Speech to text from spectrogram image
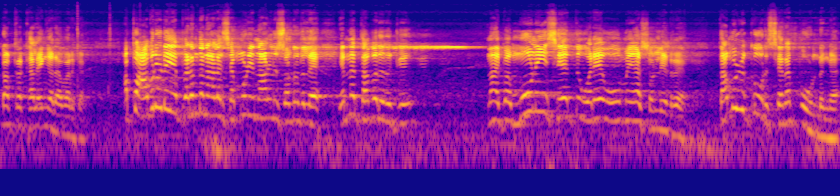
டாக்டர் கலைஞர் அவர்கள். அப்போ அவருடைய பிறந்த நாளை செம்மொழி நாள்னு சொல்றதுல என்ன தவறு இருக்கு? நான் இப்போ மூணையும் சேர்த்து ஒரே ஊமையாக சொல்லிடுறேன். தமிழுக்கு ஒரு சிறப்பு உண்டுங்க.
